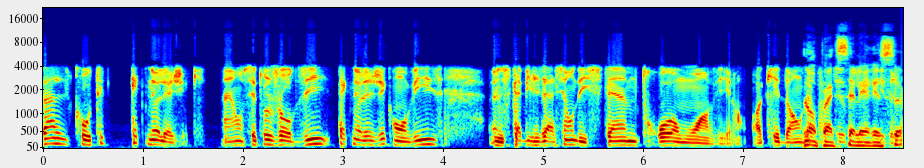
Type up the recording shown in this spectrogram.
dans le côté technologique, hein, on s'est toujours dit, technologique, on vise une stabilisation des systèmes trois mois environ. OK, donc. on peut accélérer ça.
